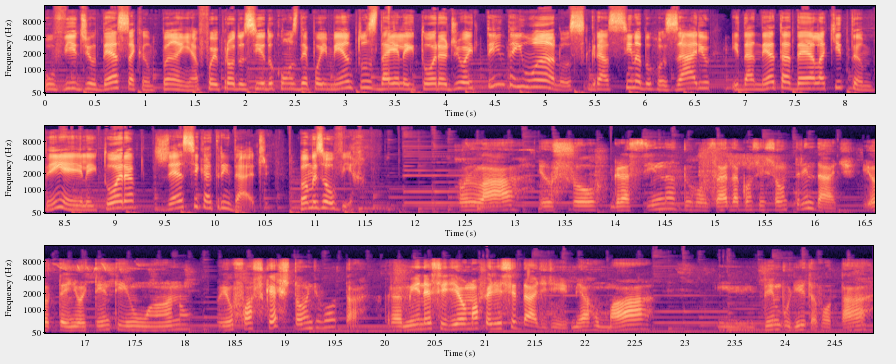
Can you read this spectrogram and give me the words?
O vídeo dessa campanha foi produzido com os depoimentos da eleitora de 81 anos, Gracina do Rosário, e da neta dela, que também é eleitora, Jéssica Trindade. Vamos ouvir. Olá, eu sou Gracina do Rosário da Conceição Trindade. Eu tenho 81 anos. Eu faço questão de votar. Para mim, nesse dia é uma felicidade de me arrumar e bem bonita votar.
